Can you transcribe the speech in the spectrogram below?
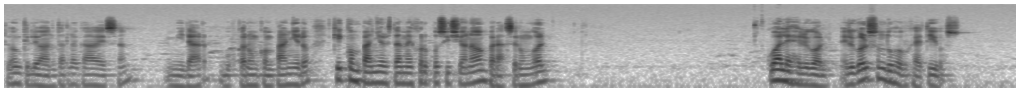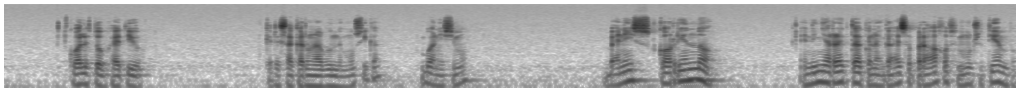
Tengo que levantar la cabeza mirar, buscar un compañero. ¿Qué compañero está mejor posicionado para hacer un gol? ¿Cuál es el gol? El gol son tus objetivos. ¿Cuál es tu objetivo? ¿Querés sacar un álbum de música? Buenísimo. ¿Venís corriendo en línea recta con la cabeza para abajo hace mucho tiempo?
